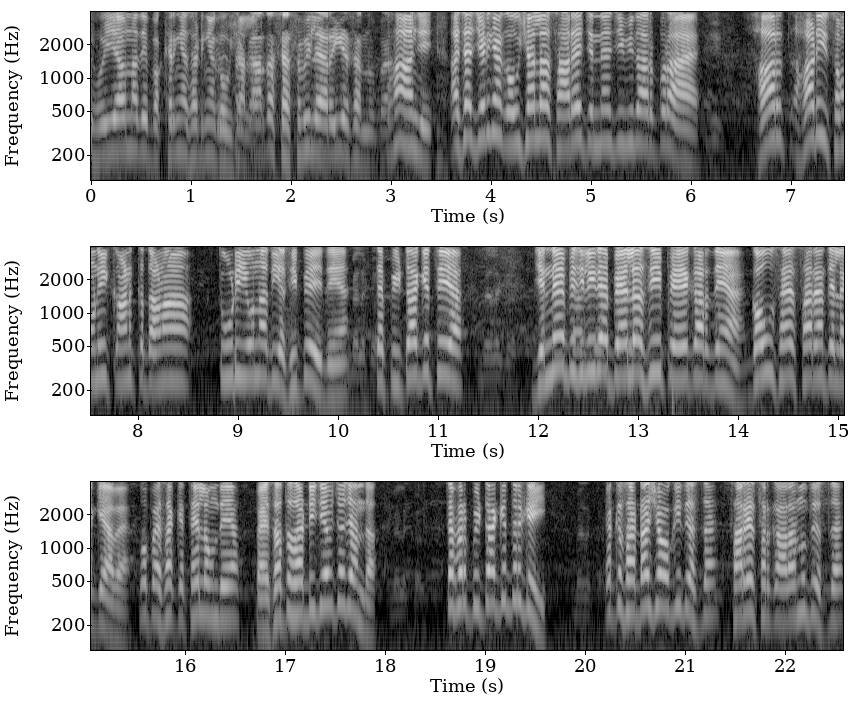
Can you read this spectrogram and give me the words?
ਹੋਈ ਆ ਉਹਨਾਂ ਦੇ ਵੱਖਰੀਆਂ ਸਾਡੀਆਂ ਗਊਸ਼ਾਲਾ। ਸਰਕਾਰ ਤਾਂ ਸੈਸ ਵੀ ਲੈ ਰਹੀ ਹੈ ਸਾਨੂੰ ਹਾਂਜੀ। ਅੱਛਾ ਜਿਹੜੀਆਂ ਗਊਸ਼ਾਲਾ ਸਾਰੇ ਜਿੰਨੇ ਜ਼ਿਮੀਂਦਾਰ ਭਰਾ ਹੈ ਹਰ ਹਾੜੀ ਸੌਣੀ ਕਣਕ ਦਾਣਾ ਤੂੜੀ ਉਹਨਾਂ ਦੀ ਅਸੀਂ ਭੇਜਦੇ ਆ ਤੇ ਪੀਟਾ ਕਿੱਥੇ ਆ? ਜਿੰਨੇ ਬਿਜਲੀ ਦੇ ਬਿੱਲ ਅਸੀਂ ਪੇ ਕਰਦੇ ਆ ਗਊ ਸਹਿ ਸਾਰਿਆਂ ਤੇ ਲੱਗਿਆ ਹੋਇਆ। ਉਹ ਪੈਸਾ ਕਿੱਥੇ ਲਾਉਂਦੇ ਆ? ਪੈਸਾ ਤਾਂ ਸਾਡੀ ਜੇਬ ਚੋਂ ਜਾਂਦਾ। ਤੇ ਫਿਰ ਪੀਟਾ ਕਿੱਧਰ ਗਈ? ਇੱਕ ਸਾਡਾ ਸ਼ੌਕ ਹੀ ਦਿਸਦਾ ਸਾਰੇ ਸਰਕਾਰਾਂ ਨੂੰ ਦਿਸਦਾ।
